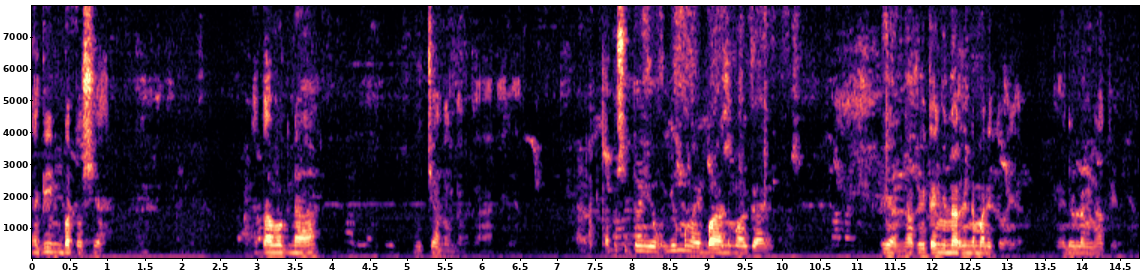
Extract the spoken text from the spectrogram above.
Naging bato siya. Natawag na mutya ng langka. Tapos ito yung, yung mga iba ng mga gamit. Ayan, nakita nyo na rin naman ito. Ayan. Ano lang natin. Ayan.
